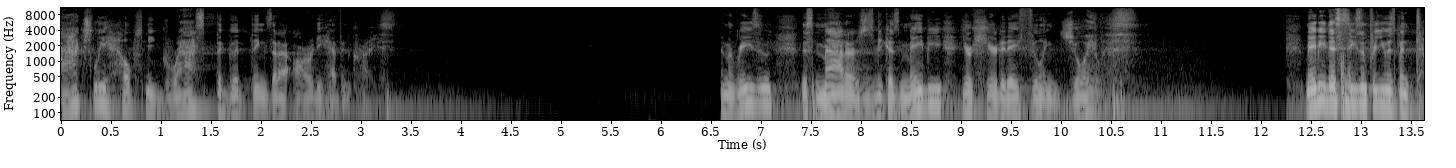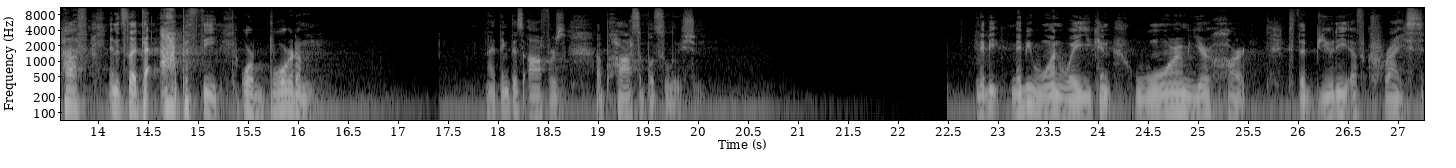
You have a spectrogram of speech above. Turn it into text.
actually helps me grasp the good things that I already have in Christ. And the reason this matters is because maybe you're here today feeling joyless. Maybe this season for you has been tough and it's led to apathy or boredom. I think this offers a possible solution. Maybe, maybe one way you can warm your heart to the beauty of Christ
